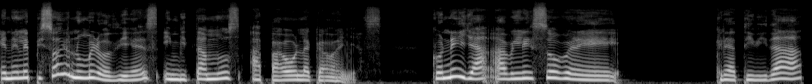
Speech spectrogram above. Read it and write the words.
En el episodio número 10 invitamos a Paola Cabañas. Con ella hablé sobre creatividad,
